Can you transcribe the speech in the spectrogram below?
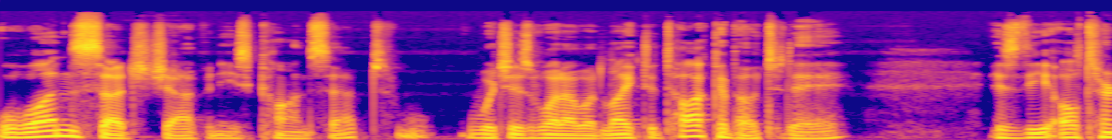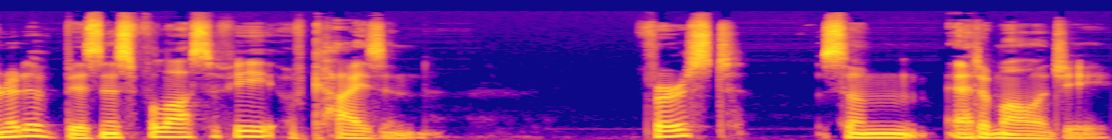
One such Japanese concept, which is what I would like to talk about today, is the alternative business philosophy of Kaizen. First, some etymology.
